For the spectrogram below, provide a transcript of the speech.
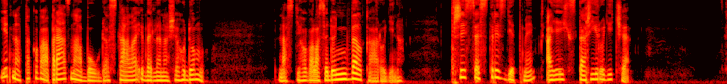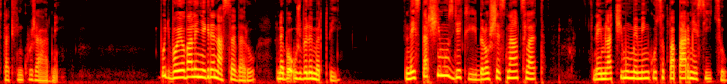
Jedna taková prázdná bouda stála i vedle našeho domu. Nastěhovala se do ní velká rodina. Tři sestry s dětmi a jejich staří rodiče. Stačínku žádný. Buď bojovali někde na severu, nebo už byli mrtví. Nejstaršímu z dětí bylo 16 let. Nejmladšímu miminku sotva pár měsíců.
